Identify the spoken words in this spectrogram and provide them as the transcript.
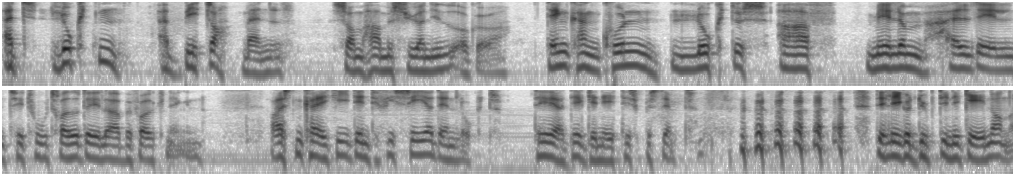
at lugten af bitter mandel, som har med cyanid at gøre, den kan kun lugtes af mellem halvdelen til to tredjedele af befolkningen. Resten kan ikke identificere den lugt. Det er, det er genetisk bestemt. det ligger dybt inde i generne.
